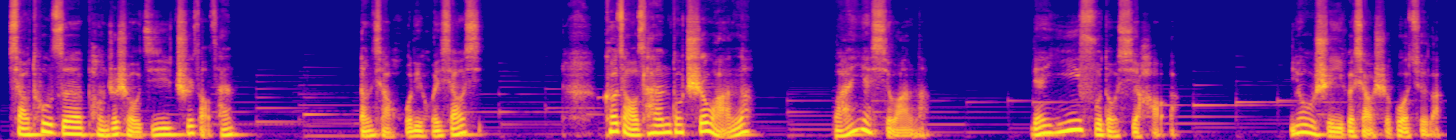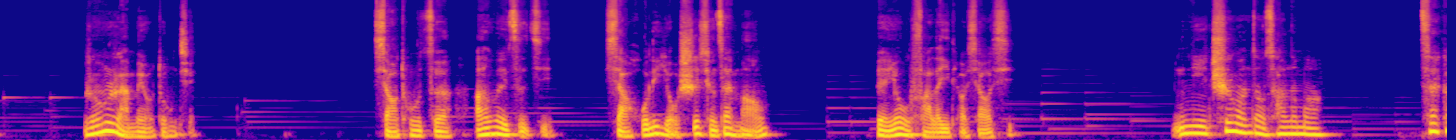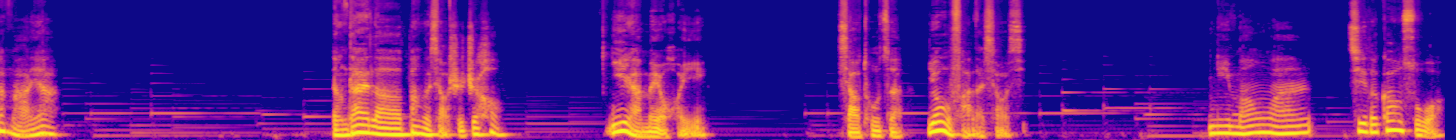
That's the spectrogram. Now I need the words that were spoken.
小兔子捧着手机吃早餐，等小狐狸回消息。可早餐都吃完了，碗也洗完了，连衣服都洗好了。又是一个小时过去了，仍然没有动静。小兔子安慰自己，小狐狸有事情在忙，便又发了一条消息：“你吃完早餐了吗？在干嘛呀？”等待了半个小时之后，依然没有回应。小兔子又发了消息：“你忙完记得告诉我，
